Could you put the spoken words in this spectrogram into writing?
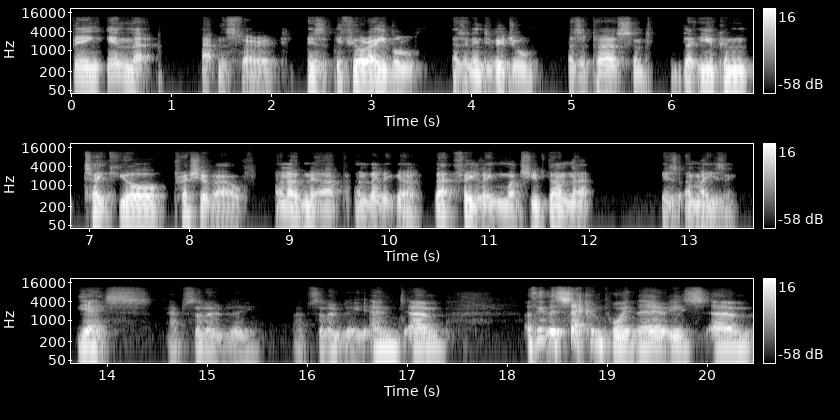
being in that atmospheric is if you're able, as an individual, as a person, that you can take your pressure valve and open it up and let it go. That feeling, once you've done that, is amazing. Yes, absolutely absolutely. And um, I think the second point there is um,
